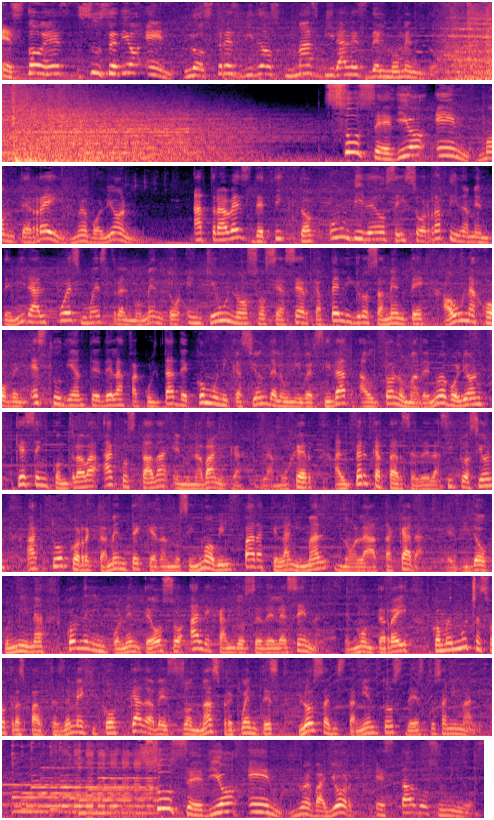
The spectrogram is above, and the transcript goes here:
Esto es Sucedió en los tres videos más virales del momento. Sucedió en Monterrey, Nuevo León. A través de TikTok, un video se hizo rápidamente viral pues muestra el momento en que un oso se acerca peligrosamente a una joven estudiante de la Facultad de Comunicación de la Universidad Autónoma de Nuevo León que se encontraba acostada en una banca. La mujer, al percatarse de la situación, actuó correctamente quedándose inmóvil para que el animal no la atacara. El video culmina con el imponente oso alejándose de la escena. En Monterrey, como en muchas otras partes de México, cada vez son más frecuentes los avistamientos de estos animales. Sucedió en Nueva York, Estados Unidos.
